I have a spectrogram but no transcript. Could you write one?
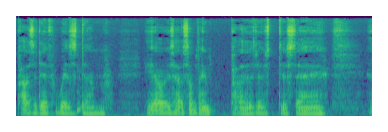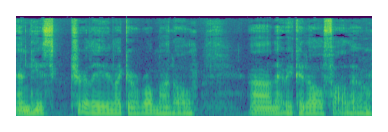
positive wisdom. He always has something positive to say, and he's truly like a role model uh, that we could all follow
